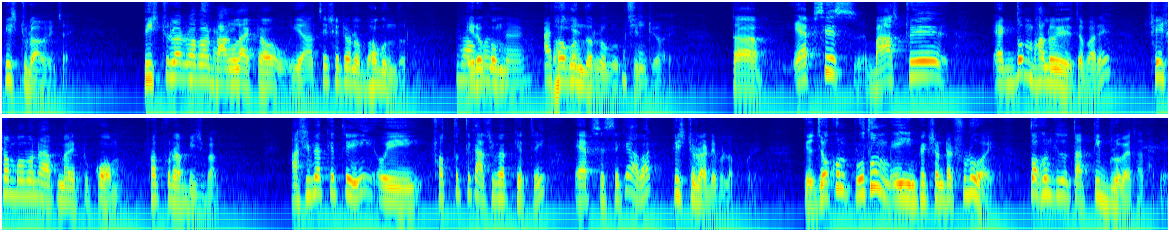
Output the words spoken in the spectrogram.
পিস্টুলা হয়ে যায়। পিস্টুলার আবার বাংলা একটা ইয়ে আছে সেটা হলো ভগন্দর। এরকম ভগন্দর, আচ্ছা। রোগ সৃষ্টি হয়। তা অ্যাপসেস বাস্ট হয়ে একদম ভালো হয়ে যেতে পারে সেই সম্ভাবনা আপনার একটু কম শতকরা বিশ ভাগ। আশি ভাগ ক্ষেত্রেই ওই সত্তর থেকে আশি ভাগ ক্ষেত্রেই অ্যাপসেস থেকে আবার ফিস্টুলা ডেভেলপ করে। কিন্তু যখন প্রথম এই ইনফেকশনটা শুরু হয় তখন কিন্তু তার তীব্র ব্যথা থাকে।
